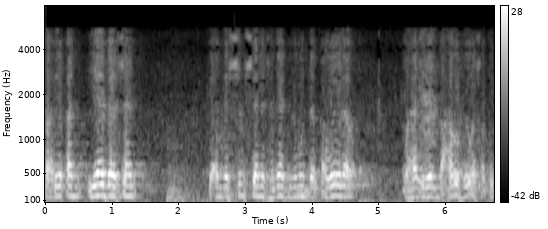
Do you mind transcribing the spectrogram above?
طريقا يبسا كأن الشمس كانت هناك لمدة طويلة وهذه البحر في وسطه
